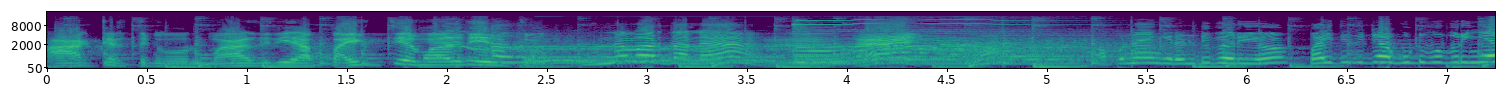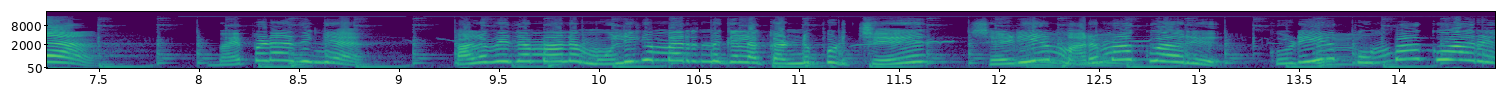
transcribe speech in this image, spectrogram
பார்க்கறதுக்கு ஒரு மாதிரியா பைத்திய மாதிரி இருக்கும். உன்னவர் தானே? ஏய், அப்பனா எங்க ரெண்டு பேரையும் பைத்தியத்திட்டா கூட்டு போறீங்க? பயப்படாதீங்க. பலவிதமான மூலிகை மருந்துகளை கண்டுபிடிச்சு செடிய மரமாக்குவாரு கொடிய கொம்பாக்குவாரு.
